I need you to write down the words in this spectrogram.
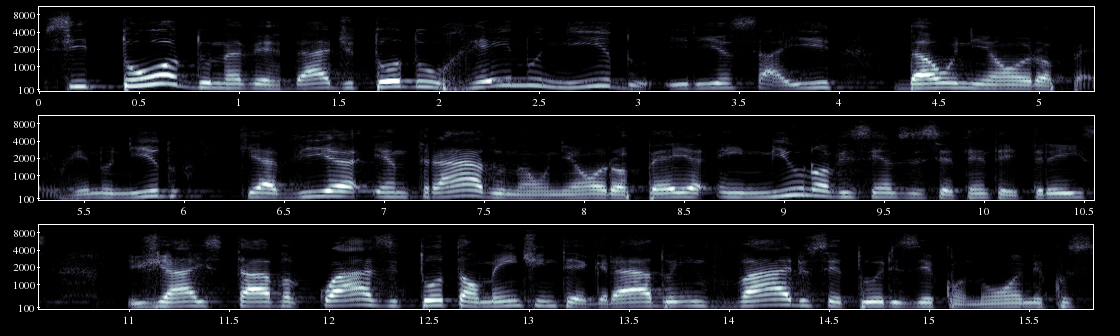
se todo, na verdade, todo o Reino Unido iria sair da União Europeia. O Reino Unido, que havia entrado na União Europeia em 1973, já estava quase totalmente integrado em vários setores econômicos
